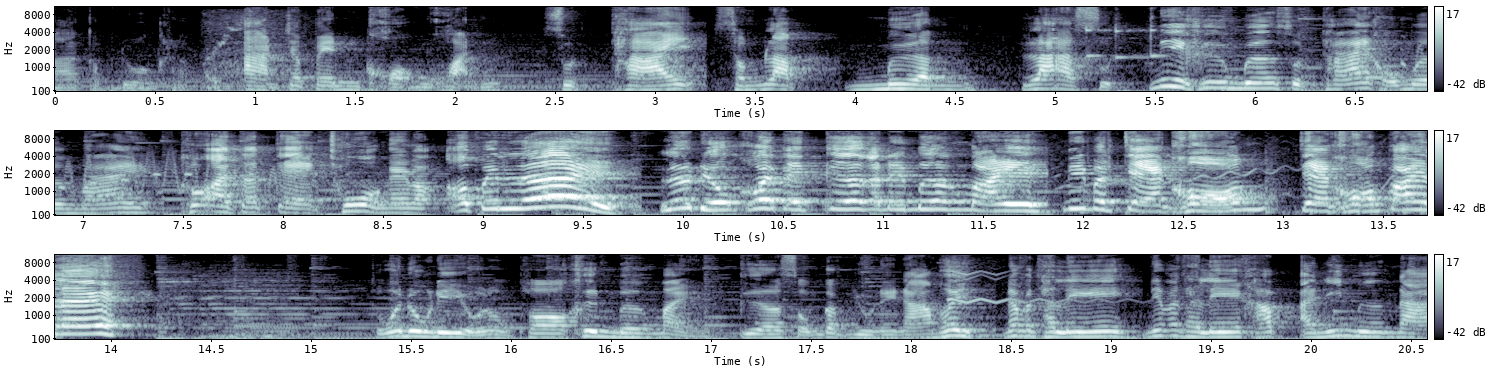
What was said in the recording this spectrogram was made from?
มากับดวงครับ อาจจะเป็นของขวัญสุดท้ายสำหรับเมืองล่าสุด นี่คือเมืองสุดท้ายของเมืองไม้เขาอาจจะแจกโชคไงแบบเอาไปเลย แล้วเดี๋ยวค่อยไปเกลือกันในเมืองใหม่ นี่มันแจกของ แจกของไปเลย ถือว่าดวงดีอยู่พอขึ้นเมืองใหม่ เกลือสมกับอยู่ในน้ำเฮ้ยนั่นมันทะเลนี่มันทะเลครับ อันนี้เมืองน้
